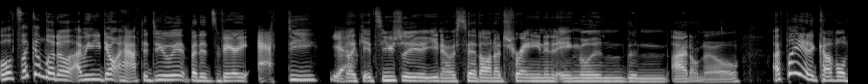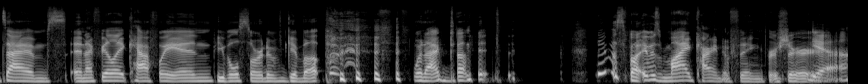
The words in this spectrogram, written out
well it's like a little i mean you don't have to do it but it's very Yeah. like it's usually you know sit on a train in england and i don't know i've played it a couple times and i feel like halfway in people sort of give up when i've done it it was fun it was my kind of thing for sure Yeah.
